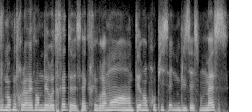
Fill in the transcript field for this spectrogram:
mouvement contre la réforme des retraites, euh, ça crée vraiment un terrain propice à une mobilisation de masse.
